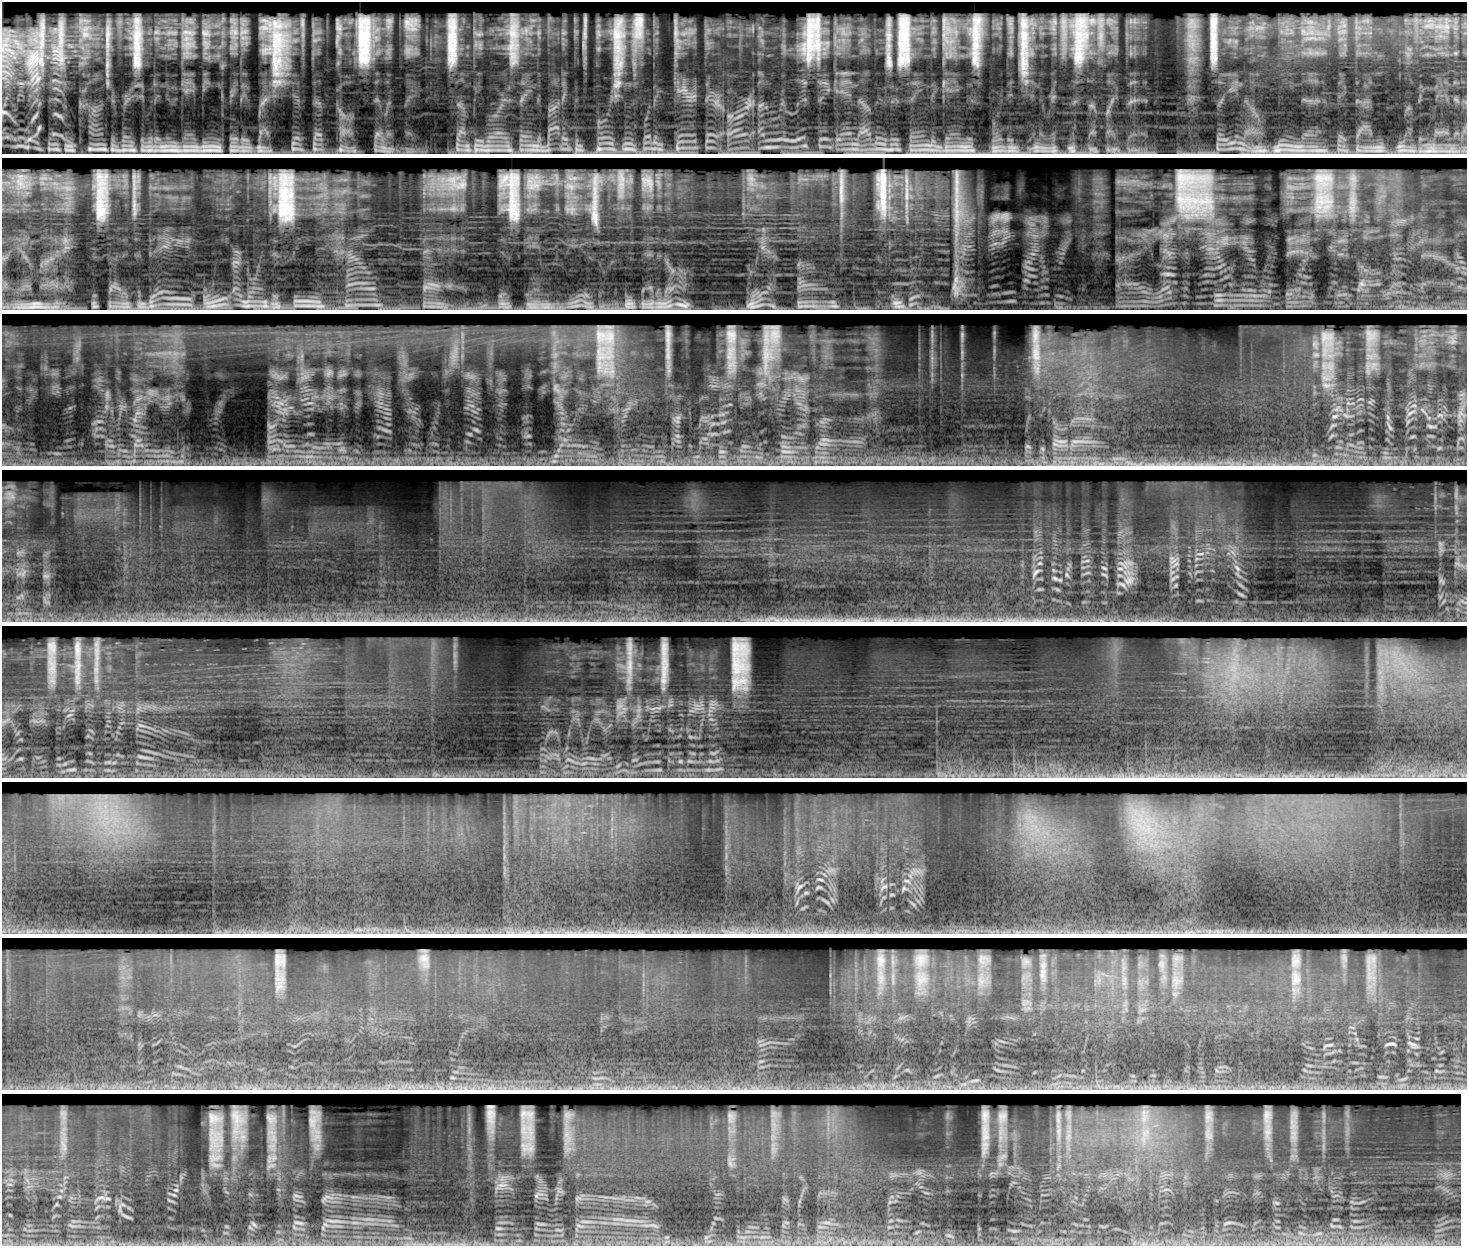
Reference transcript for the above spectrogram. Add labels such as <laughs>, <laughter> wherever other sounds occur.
Lately, there's been some controversy with a new game being created by Shift Up called Stellar Blade. Some people are saying the body proportions for the character are unrealistic, and others are saying the game is for degenerates and stuff like that. So, you know, being the thick thigh loving man that I am, I decided today we are going to see how bad this game really is, or if it's bad at all. So, yeah, um, let's get into it. Transmitting final briefing. All right, let's now, see what this is all about. Alpha Naytibas occupying Everybody <laughs> on Their the objective is the capture or dispatchment of the Yelling, Elder screaming, talking about this game is full of, uh, what's it called? Um, One minute degeneracy. <laughs> Okay, okay, so these must be like the. Um, well, wait, wait, are these aliens that we're going against? Look uh, ships do look like rapture ships and stuff like that. So uh, for those who who don't know what Nikke is, uh, B32. it shifts up shift up's um, fan service um, gacha game and stuff like that. But uh, yeah, essentially uh, raptures are like the aliens, the bad people. So that that's what I'm assuming these guys are. Yeah.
